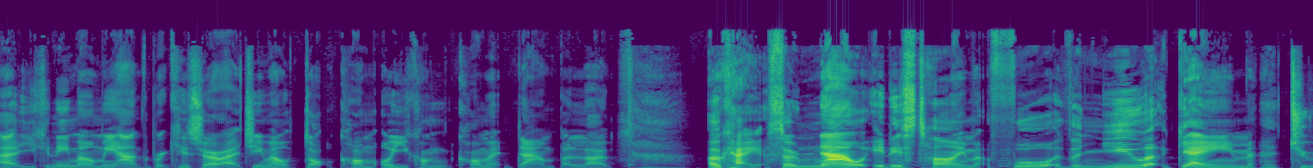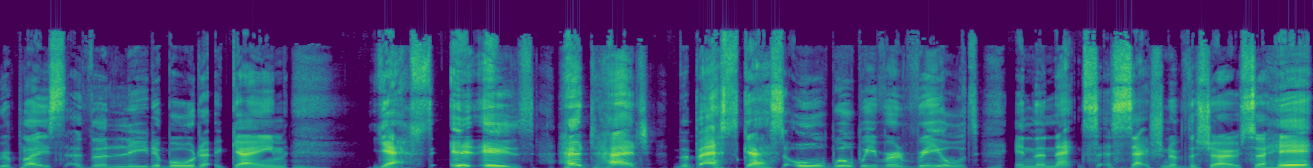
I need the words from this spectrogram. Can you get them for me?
uh, you can email me at thebritkidsshow at gmail.com or you can comment down below. Okay, so now it is time for the new game to replace the leaderboard game. Yes, it is head to head. The best guess all will be revealed in the next section of the show. So here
